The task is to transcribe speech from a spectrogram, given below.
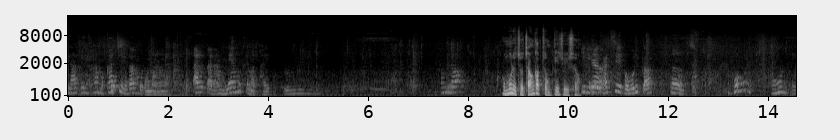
같이 나중에 한번 같이 해갖고 그만 따로 따로 한번 내 먹게만 파이고. 한 더. 어머니 저 장갑 좀 끼주이소. 이리 그냥 와. 같이 버무릴까? 응. 보면 돼.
